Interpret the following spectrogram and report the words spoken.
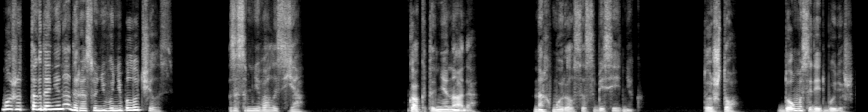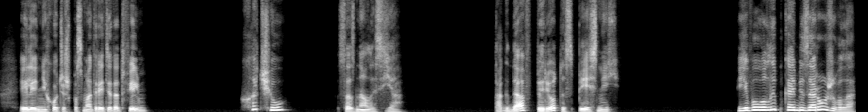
«Может, тогда не надо, раз у него не получилось?» — засомневалась я. «Как-то не надо», — нахмурился собеседник. Ты что, дома сидеть будешь или не хочешь посмотреть этот фильм? Хочу, созналась я. Тогда вперед и с песней. Его улыбка обезоруживала,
